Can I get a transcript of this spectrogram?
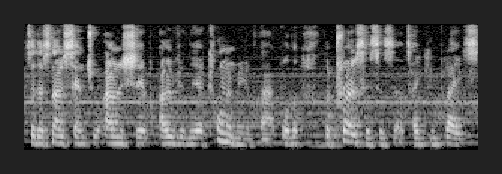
so there's no central ownership over the economy of that or the, the processes that are taking place.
